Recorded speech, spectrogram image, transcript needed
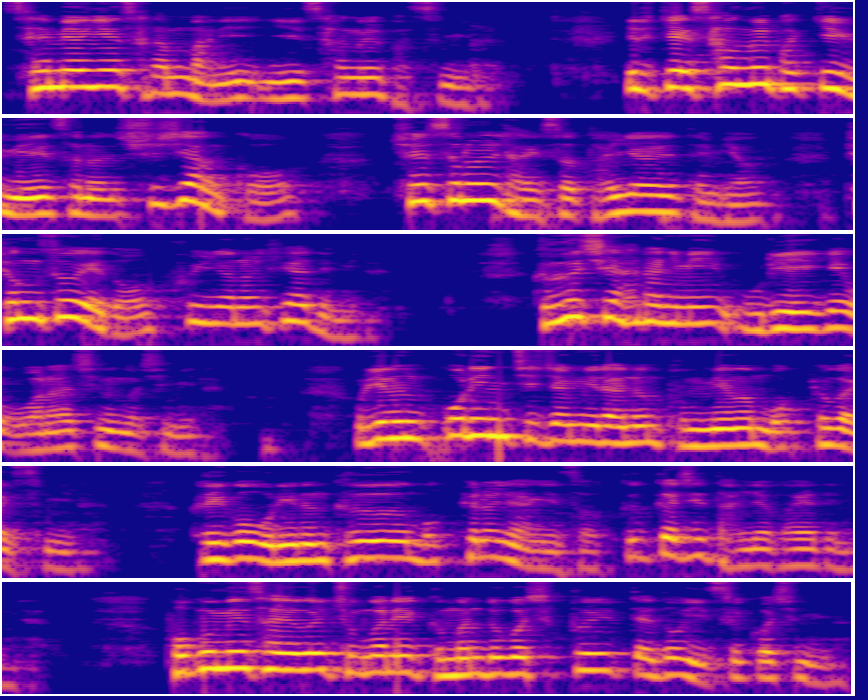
세 명의 사람만이 이 상을 받습니다. 이렇게 상을 받기 위해서는 쉬지 않고 최선을 다해서 달려야 되며 평소에도 훈련을 해야 됩니다. 그것이 하나님이 우리에게 원하시는 것입니다. 우리는 꼬린 지점이라는 분명한 목표가 있습니다. 그리고 우리는 그 목표를 향해서 끝까지 달려가야 됩니다. 복음의 사역을 중간에 그만두고 싶을 때도 있을 것입니다.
